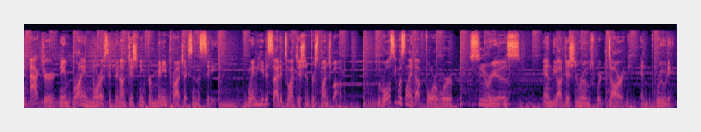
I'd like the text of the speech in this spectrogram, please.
An actor named Brian Norris had been auditioning for many projects in the city when he decided to audition for SpongeBob. The roles he was lined up for were serious, and the audition rooms were dark and brooding,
